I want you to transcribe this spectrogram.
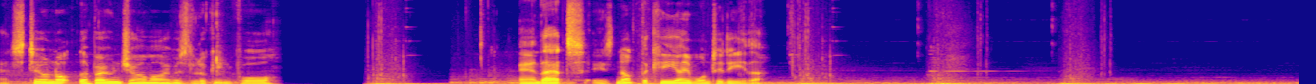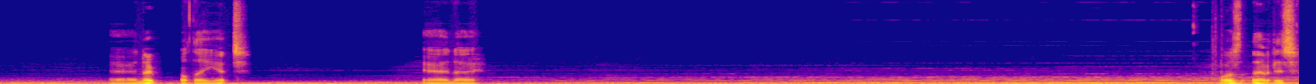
It's still not the bone charm I was looking for. And that is not the key I wanted either. Uh, nope, not there yet. Yeah, no. Was there it is.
